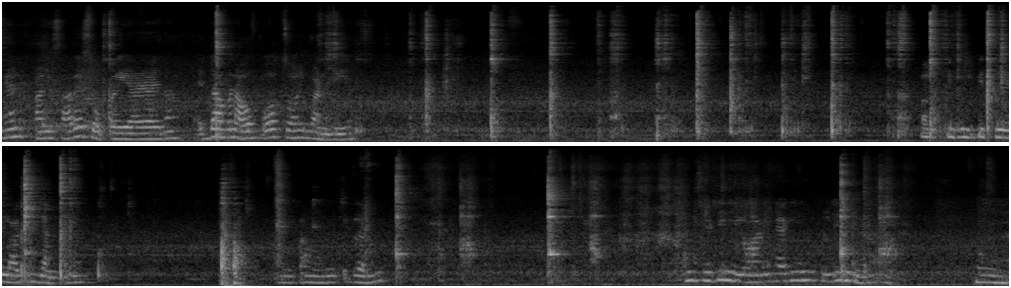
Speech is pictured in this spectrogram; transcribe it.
ਮੈਂ ਪਾਣੀ ਸਾਰੇ ਸੁੱਕ ਗਿਆ ਆ ਇਹਦਾ ਇਦਾਂ ਬਣਾਓ, ਬਹੁਤ ਸੋਹਣੀ ਬਣਦੀ ਆ। ਹਲਕੀ ਫੁਲਕੀ ਤੇਲ ਲੱਗ ਹੀ ਜਾਂਦੀ ਹੈ ਇਹ ਤਾਂ ਹੁਣ ਵਿੱਚ ਗਰਮ। ਹੁਣ ਸਿੱਟੀ ਨਹੀਂ ਲਵਾਉਣੀ ਹੈਗੀ, ਇਹਨੂੰ ਖੁੱਲੀ ਨਹੀਂ ਰਹਿਣਾ। ਹੂੰ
